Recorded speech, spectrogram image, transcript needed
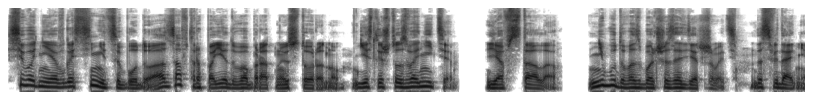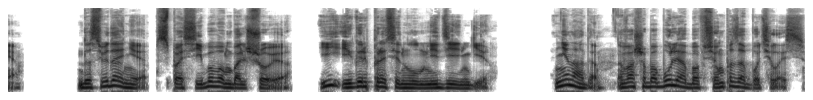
Сегодня я в гостинице буду, а завтра поеду в обратную сторону. Если что, звоните. Я встала. Не буду вас больше задерживать. До свидания. До свидания, спасибо вам большое. И Игорь протянул мне деньги. Не надо, ваша бабуля обо всем позаботилась.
